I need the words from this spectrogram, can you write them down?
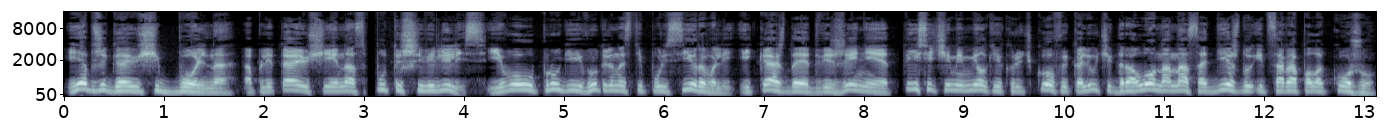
и обжигающе больно. Оплетающие нас путы шевелились, его упругие внутренности пульсировали, и каждое движение тысячами мелких крючков и колючек драло на нас одежду и царапало кожу.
